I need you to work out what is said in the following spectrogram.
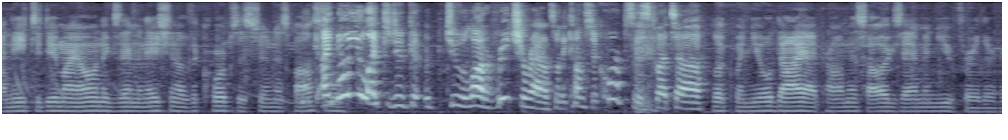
I need to do my own examination of the corpse as soon as possible. I know you like to do do a lot of reach arounds when it comes to corpses, but uh, Look, when you'll die, I promise I'll examine you further.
